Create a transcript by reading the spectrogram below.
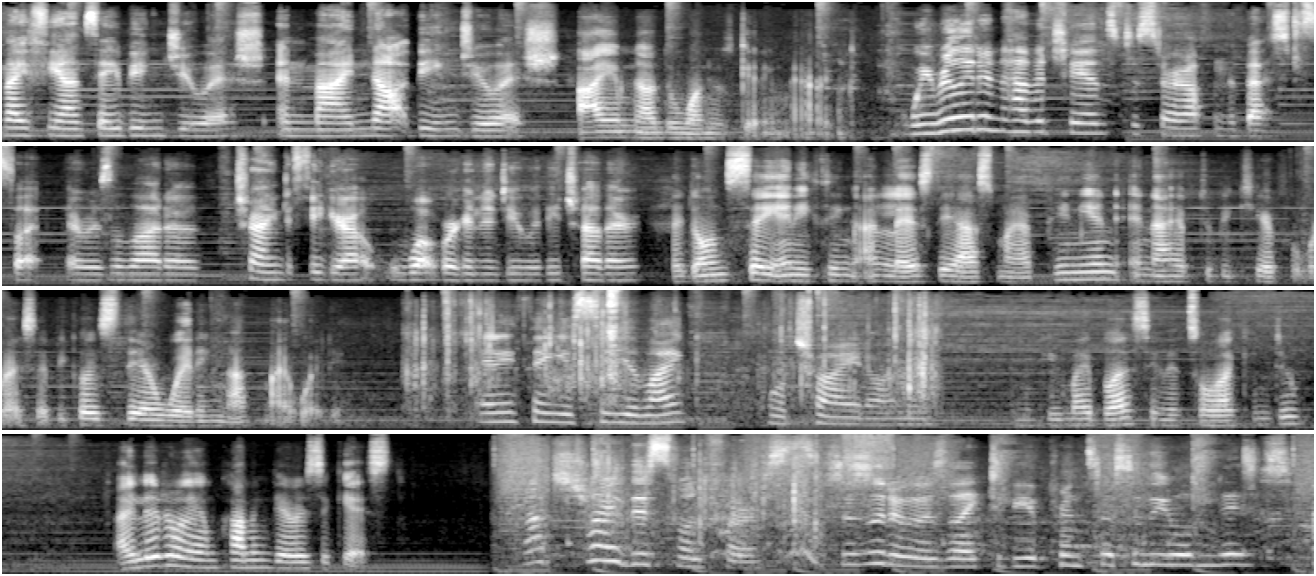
my fiance being Jewish and mine not being Jewish. I am not the one who's getting married. We really didn't have a chance to start off on the best foot. There was a lot of trying to figure out what we're going to do with each other. I don't say anything unless they ask my opinion, and I have to be careful what I say because it's their wedding, not my wedding. Anything you see you like, we'll try it on you. Give my blessing, that's all I can do. I literally am coming there as a guest. Let's try this one first. This is what it was like to be a princess in the olden days.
